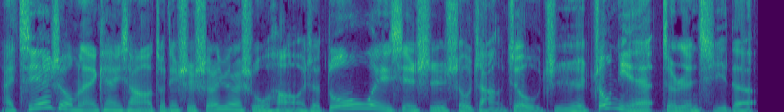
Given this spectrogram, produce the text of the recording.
来，接着我们来看一下啊，昨天是十二月二十五号，这多位县市首长就职周年，这任期的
